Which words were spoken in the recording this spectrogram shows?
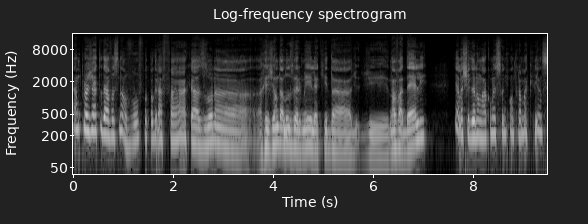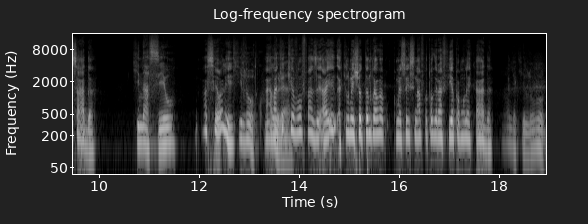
É um projeto dela. Assim: não, vou fotografar a zona, a região da luz vermelha aqui da, de Nova Delhi. E ela chegando lá começou a encontrar uma criançada. Que nasceu. Nasceu ali. Que loucura. Ela, o que, que eu vou fazer? Aí aquilo mexeu tanto que ela começou a ensinar fotografia pra molecada. Olha que louco.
